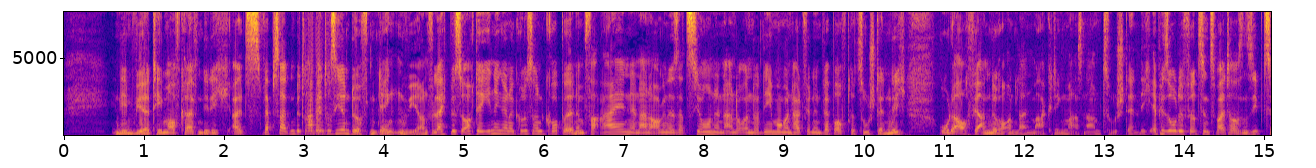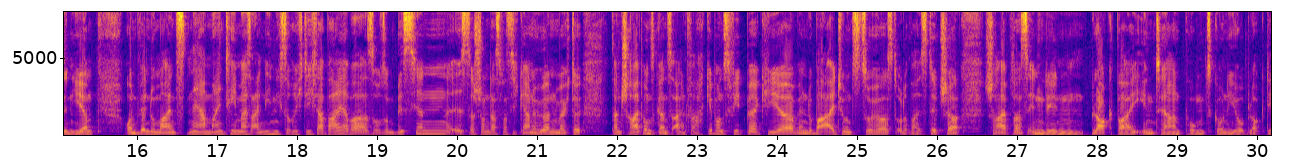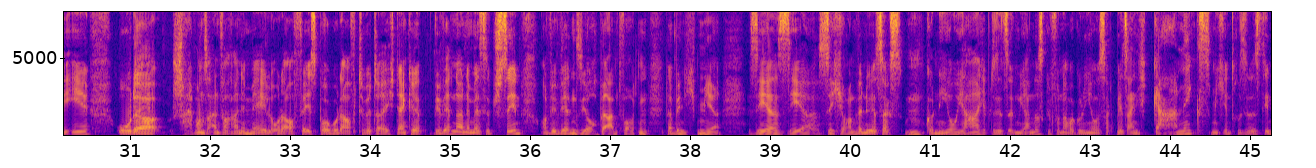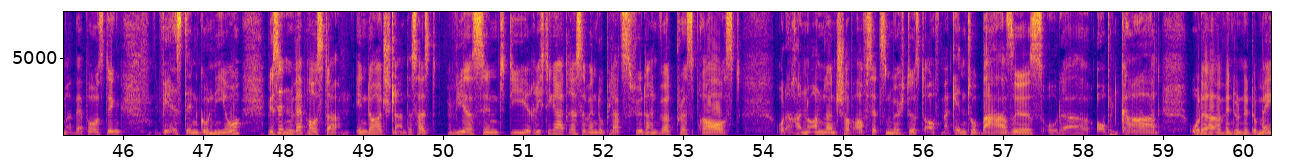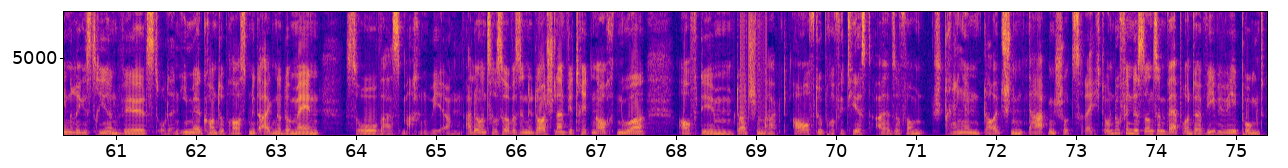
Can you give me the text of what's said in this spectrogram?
indem wir Themen aufgreifen, die dich als Webseitenbetreiber interessieren dürften, denken wir. Und vielleicht bist du auch derjenige in einer größeren Gruppe, in einem Verein, in einer Organisation, in einer Unternehmung und halt für den Webauftritt zuständig oder auch für andere Online-Marketing-Maßnahmen zuständig. Episode 14 2017 hier. Und wenn du meinst, naja, mein Thema ist eigentlich nicht so richtig dabei, aber so, so ein bisschen ist das schon das, was ich gerne hören möchte, dann schreib uns ganz einfach. Gib uns Feedback hier, wenn du bei iTunes zuhörst oder bei Stitcher. Schreib was in den Blog bei intern.goneoblog.de oder schreib uns einfach eine Mail oder auf Facebook oder auf Twitter. Ich denke, wir werden da eine Message sehen und wir werden sie auch beantworten. Da bin ich mir sehr, sehr sicher. Und wenn du jetzt sagst, hm, Goneo, ja, ich habe das jetzt irgendwie anders gefunden, aber Goneo sagt mir jetzt eigentlich gar nichts. Mich interessiert das Thema Webhosting. Wer ist denn Goneo? Wir sind ein Webhoster in Deutschland. Das heißt, wir sind die richtige Adresse, wenn du Platz für dein WordPress brauchst oder auch einen Online-Shop aufsetzen möchtest auf Magento-Basis oder OpenCard oder wenn du eine Domain registrieren willst oder ein E-Mail-Konto brauchst mit eigener Domain, so was machen wir. Alle unsere Server sind in Deutschland. Wir treten auch nur auf dem deutschen Markt auf. Du profitierst also vom strengen deutschen Datenschutzrecht. Und du findest uns im Web unter www.goneo.de,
